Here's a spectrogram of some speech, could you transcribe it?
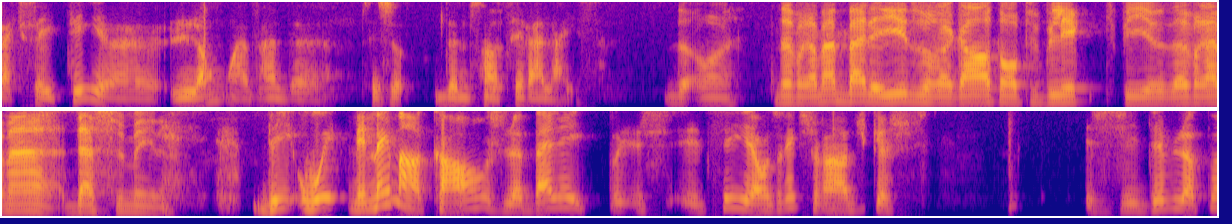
Fait que ça a été euh, long avant de, ça, de me sentir à l'aise. Ouais de vraiment balayer du regard ton public, puis de vraiment d'assumer. oui, mais même encore, je le balaye. Tu sais, on dirait que je suis rendu que j'ai développé,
